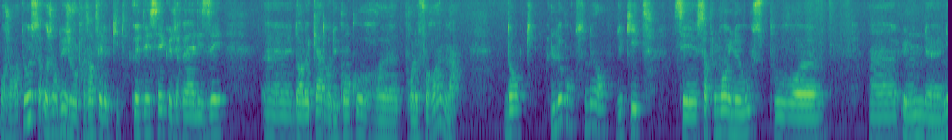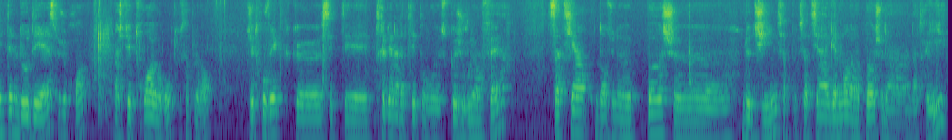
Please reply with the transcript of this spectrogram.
Bonjour à tous, aujourd'hui je vais vous présenter le kit EDC que j'ai réalisé euh, dans le cadre du concours euh, pour le forum. Donc le contenant du kit c'est simplement une housse pour euh, une Nintendo DS je crois, acheté 3 euros tout simplement. J'ai trouvé que c'était très bien adapté pour ce que je voulais en faire. Ça tient dans une poche de jean, ça, ça, tient également dans la poche d'un treillis.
